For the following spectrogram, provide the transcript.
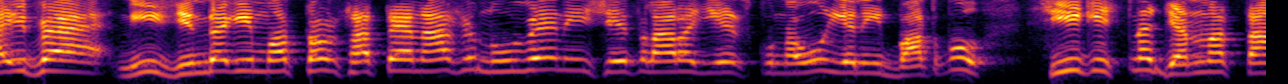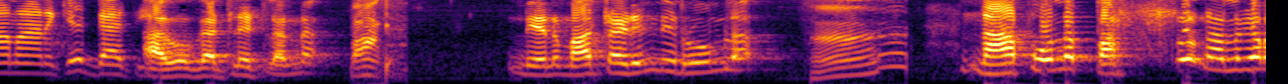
అయిపోయా నీ జిందగీ మొత్తం సత్యనాశ నువ్వే నీ చేతులారా చేసుకున్నావు ఇక నీ బతుకు శ్రీకృష్ణ జన్మస్థానానికే గతి. అగో గట్ల ఎట్లన్నా? నేను మాట్లాడింది రూమ్లో? నా ఫోన్లో పర్సనల్గా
